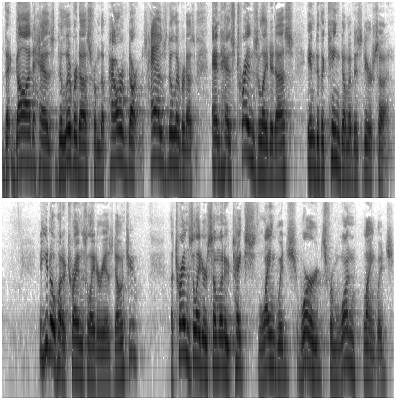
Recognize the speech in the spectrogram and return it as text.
that God has delivered us from the power of darkness, has delivered us, and has translated us into the kingdom of his dear Son. You know what a translator is, don't you? A translator is someone who takes language, words from one language,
